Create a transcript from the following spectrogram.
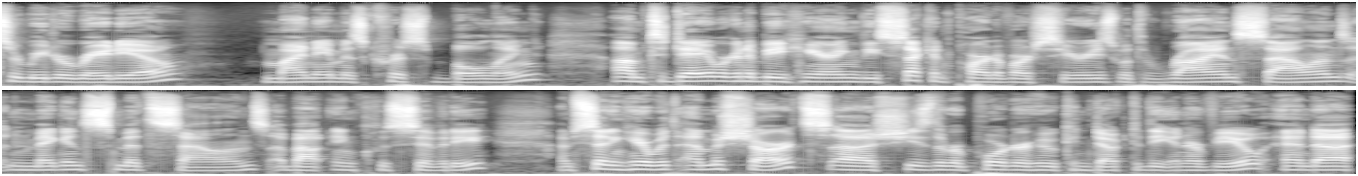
to Reader Radio. My name is Chris Bowling. Um, today we're going to be hearing the second part of our series with Ryan Sallans and Megan Smith Sallans about inclusivity. I'm sitting here with Emma Schartz. Uh, she's the reporter who conducted the interview. And uh,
